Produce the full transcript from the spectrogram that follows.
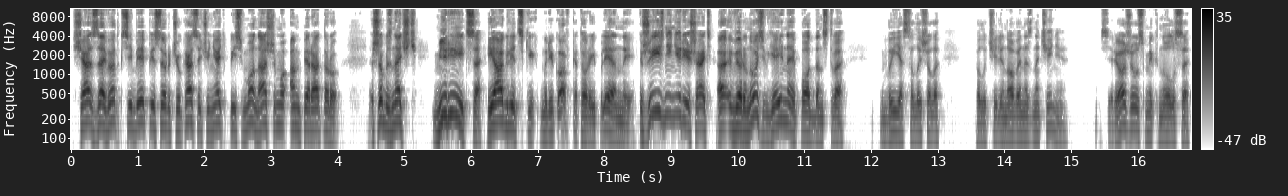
сейчас зовет к себе Писарчука сочинять письмо нашему императору, чтобы, значит, мириться и аглицких моряков, которые пленные, жизни не решать, а вернуть в ейное подданство. Вы, я слышала, Получили новое назначение? Сережа усмехнулся,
